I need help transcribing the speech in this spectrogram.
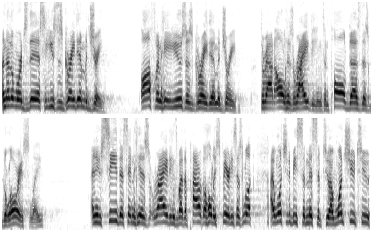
In other words, this, he uses great imagery. Often he uses great imagery throughout all his writings, and Paul does this gloriously. And you see this in his writings by the power of the Holy Spirit. He says, Look, I want you to be submissive to. I want you to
